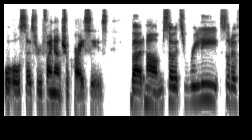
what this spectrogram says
or also through financial crises. But mm-hmm. um, so it's really sort of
